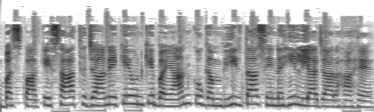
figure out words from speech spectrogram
बसपा के साथ जाने के उनके बयान को गंभीरता से नहीं लिया जा रहा है।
